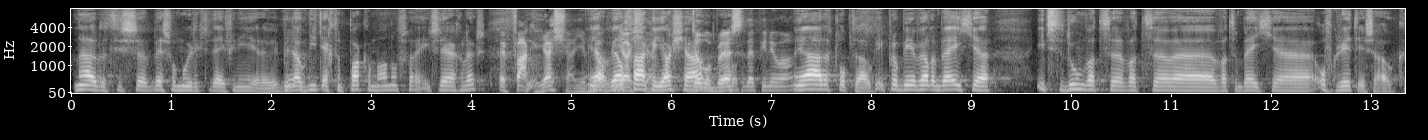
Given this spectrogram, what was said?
nou, dat is eh, best wel moeilijk te definiëren. Ik ben Ja. ook niet echt een pakkenman of zo, iets dergelijks. Vaak een jasje aan. Je hebt Ja, wel vaak een jasje aan. Double breasted heb je nu aan. Ja, dat klopt ook. Ik probeer wel een beetje iets te doen wat, eh, wat, eh, wat een beetje eh, off-grid is ook.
